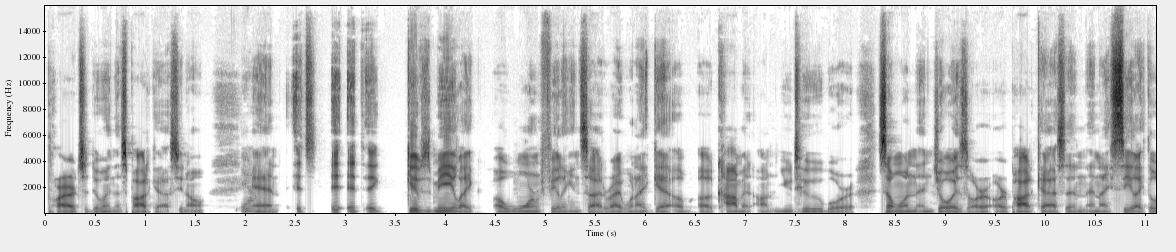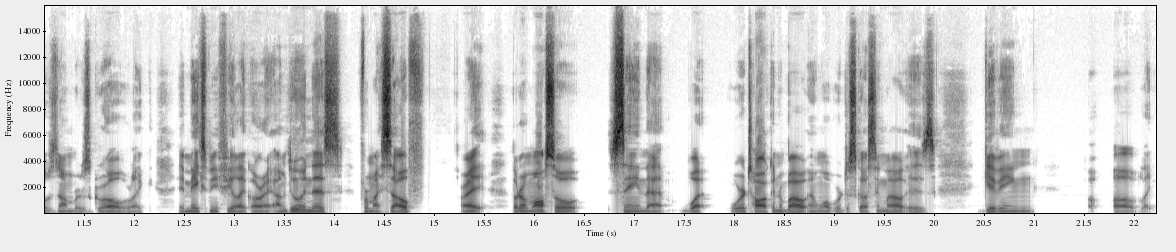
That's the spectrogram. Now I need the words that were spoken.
prior to doing this podcast. You know, Yeah. and it's it, it, it gives me like a warm feeling inside right when i get a, a comment on youtube or someone enjoys our, our podcast and, and i see like those numbers grow like it makes me feel like all right i'm doing this for myself right but i'm also saying that what we're talking about and what we're discussing about is giving uh, like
